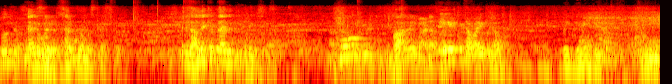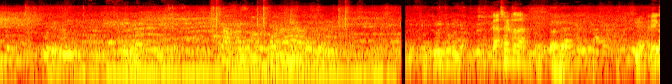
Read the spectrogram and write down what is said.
दोन तयारी होईल सर नमस्कार सर हे झाले की तयारी तुमची हा? एक एक मिनिट बाईक ठेवा. त्या साईडला एक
